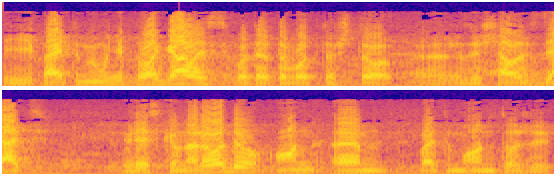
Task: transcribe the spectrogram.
И поэтому ему не полагалось вот это вот то, что э, разрешалось взять еврейскому народу, он, эм, поэтому он тоже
